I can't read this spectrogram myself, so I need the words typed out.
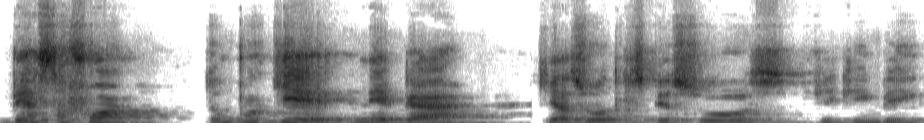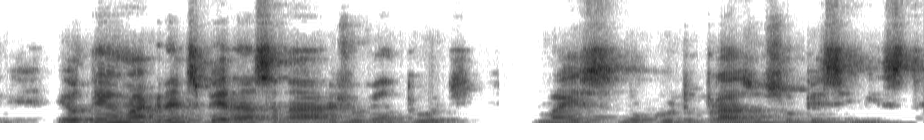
dessa forma. Então, por que negar que as outras pessoas fiquem bem? Eu tenho uma grande esperança na juventude, mas no curto prazo eu sou pessimista.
